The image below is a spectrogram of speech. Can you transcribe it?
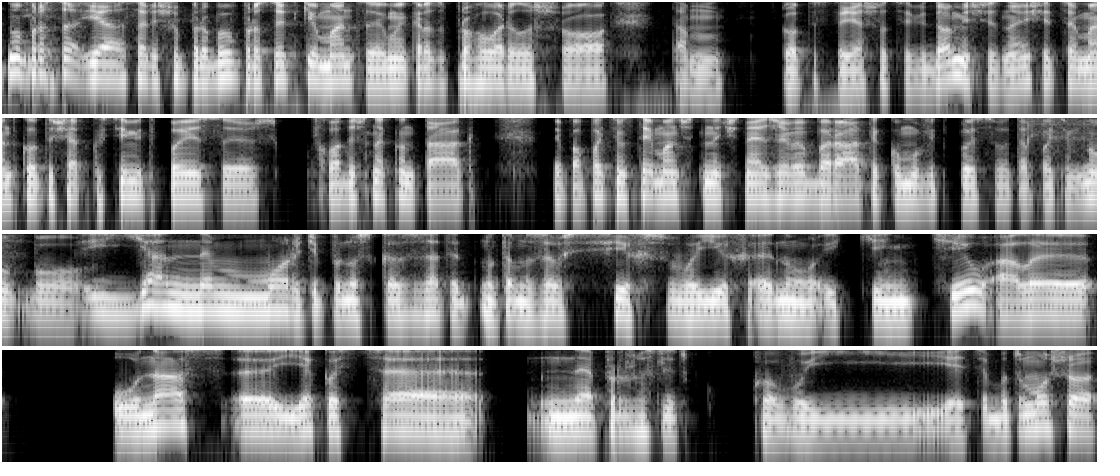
Ну, просто я sorry, що перебив. Просто є такий момент, ми якраз проговорили, що там, коли ти стаєш оце відоміший, знаєш, і це момент, коли ти спочатку всім відписуєш, входиш на контакт, типу, а потім стає момент, що ти починаєш вибирати, кому відписувати, а потім, ну, бо. Я не можу, типу, ну, сказати ну, там, за всіх своїх е, ну, кінтів, але у нас е, якось це не прослідковується. Бо тому що,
